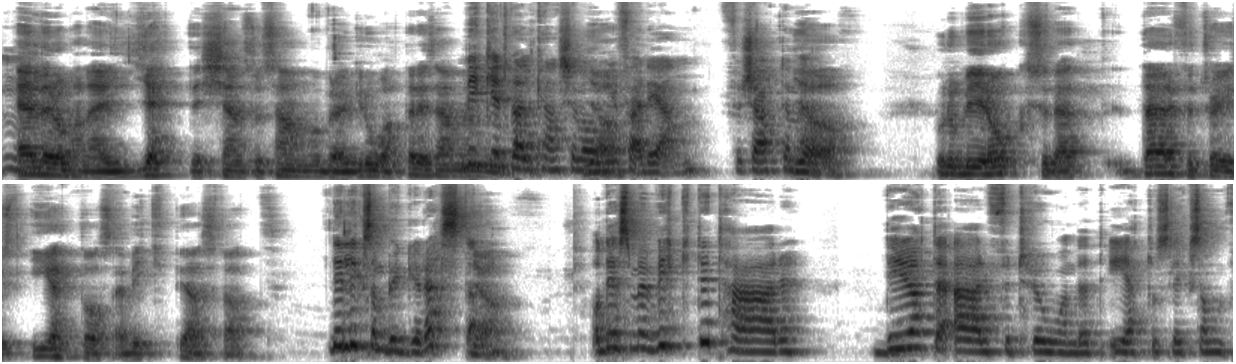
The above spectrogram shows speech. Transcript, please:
Mm. Eller om han är jättekänslosam och börjar gråta. Det så här, men, Vilket väl kanske var Ja. ungefär det han försökte med. Ja. Och då blir det också det att därför tror jag just etos är viktigast för att Det liksom bygger resten. ja, Och det som är viktigt här, det är ju att det är förtroendet, etos liksom,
